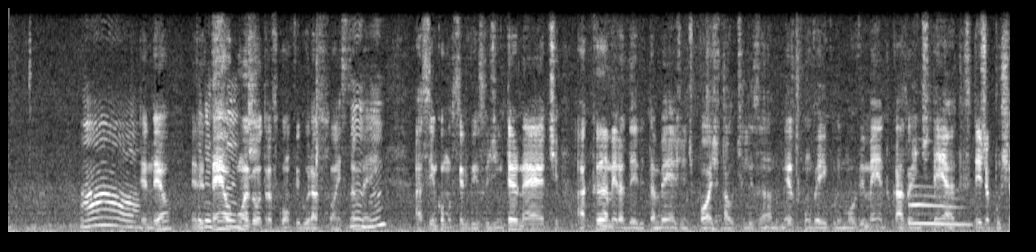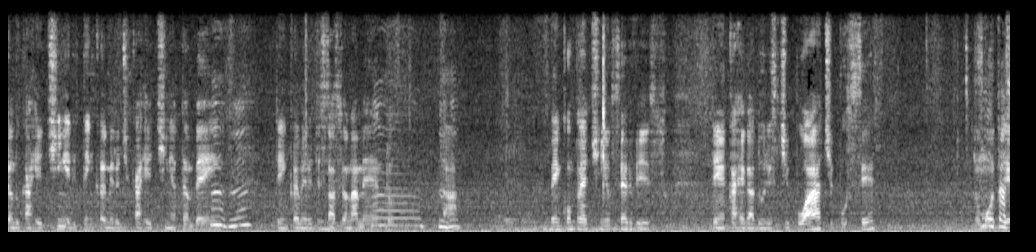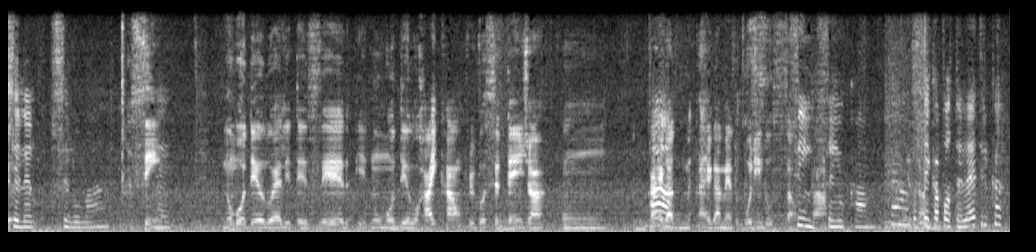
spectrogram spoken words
Ah, entendeu? Ele tem algumas outras configurações também. Uhum. Assim como o serviço de internet, a câmera dele também a gente pode estar utilizando, mesmo com o veículo em movimento. Caso a gente tenha, esteja puxando carretinha, ele tem câmera de carretinha também, Uhum. tem câmera de estacionamento. Uhum. tá? Bem completinho o serviço. Tem carregadores tipo A, tipo C. No Sim, modelo, celu- celular. sim, É. no modelo LTZ e no modelo High Country você tem já um carrega- carregamento por indução, Ah. Sim, tá? sem o cabo. Ah, tem capota elétrica?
